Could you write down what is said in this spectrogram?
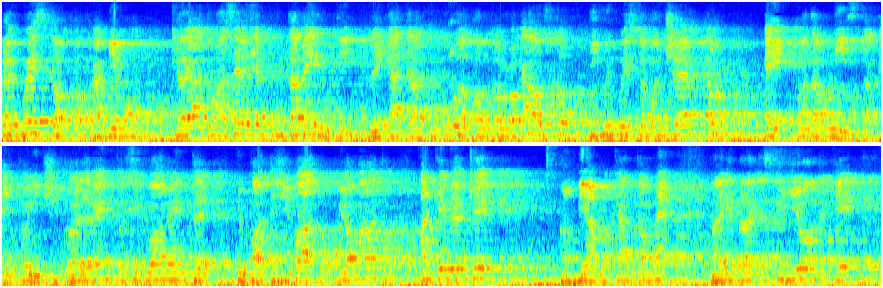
per questo abbiamo creato una serie di appuntamenti legati alla cultura contro l'olocausto, di cui questo concerto è protagonista, è il principe, è l'evento sicuramente più partecipato, più amato, anche perché abbiamo accanto a me Maria Bella Castiglione che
